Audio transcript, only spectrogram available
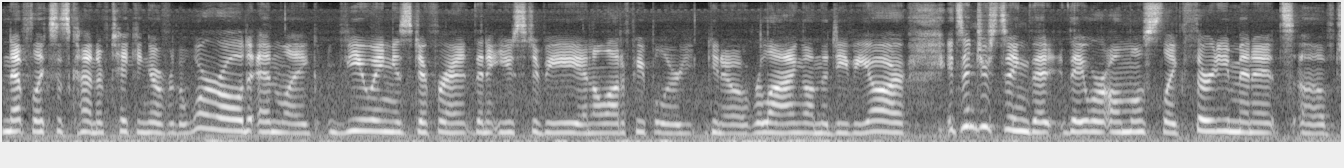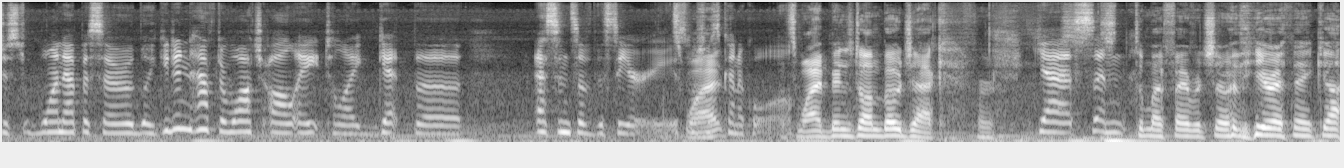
Netflix is kind of taking over the world, and like viewing is different than it used to be, and a lot of people are you know relying on the DVR. It's interesting that they were almost like 30 minutes of just one episode. Like you didn't have to watch all eight to like get the essence of the series, which why- is kind of cool. That's why I binged on BoJack for Yes, and to my favorite show of the year. I think uh,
